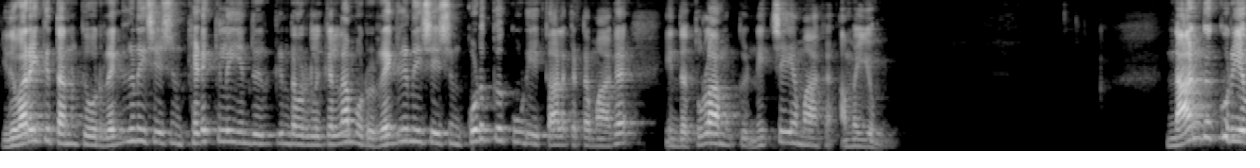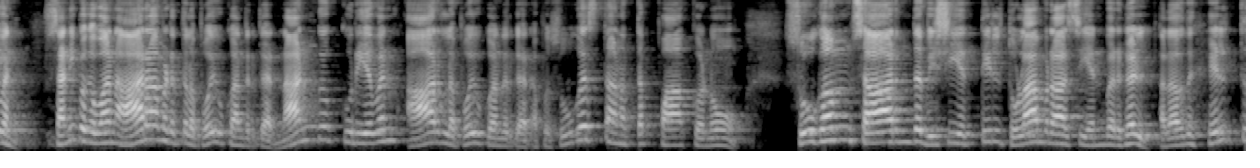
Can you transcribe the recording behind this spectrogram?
இதுவரைக்கும் தனக்கு ஒரு ரெகனைசேஷன் கிடைக்கல என்று இருக்கின்றவர்களுக்கெல்லாம் ஒரு ரெகனைசேஷன் கொடுக்கக்கூடிய காலகட்டமாக இந்த துலாமுக்கு நிச்சயமாக அமையும். நான்குக்குரியவன். சனி பகவான் ஆறாம் இடத்துல போய் உட்கார்ந்துருக்கார். நான்குக்குரியவன் ஆறில் போய் உட்கார்ந்துருக்கார். அப்போ சுகஸ்தானத்தை பார்க்கணும். சுகம் சார்ந்த விஷயத்தில் துலாம் ராசி என்பர்கள் அதாவது ஹெல்த்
